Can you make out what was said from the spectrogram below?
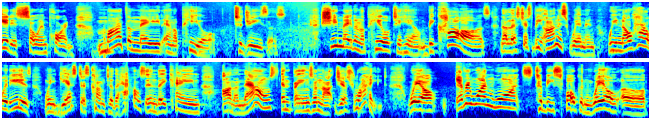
It is so important. Martha made an appeal to Jesus. She made an appeal to him because, now let's just be honest, women. We know how it is when guests just come to the house and they came unannounced and things are not just right. Well, everyone wants to be spoken well of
